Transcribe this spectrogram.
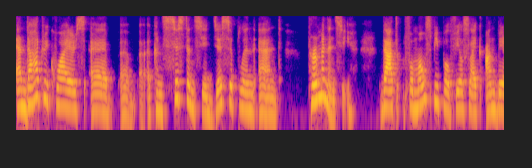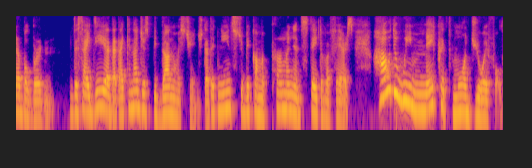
And that requires a, a, a consistency, discipline, and permanency that for most people feels like unbearable burden this idea that i cannot just be done with change that it needs to become a permanent state of affairs how do we make it more joyful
